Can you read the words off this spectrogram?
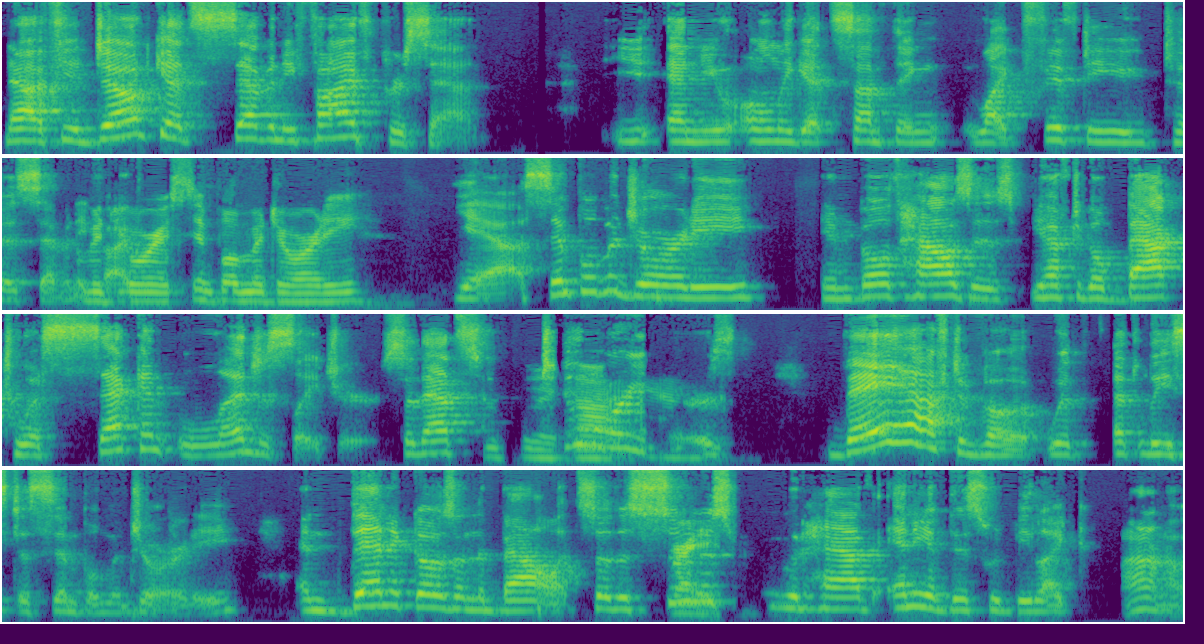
Now, if you don't get 75%, you, and you only get something like 50 to 75 Majority, simple majority. yeah, simple majority in both houses, you have to go back to a second legislature. So that's I two more years. They have to vote with at least a simple majority, and then it goes on the ballot. So the soonest we would have any of this would be like, I don't know,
